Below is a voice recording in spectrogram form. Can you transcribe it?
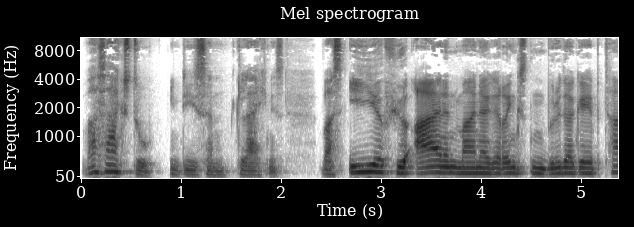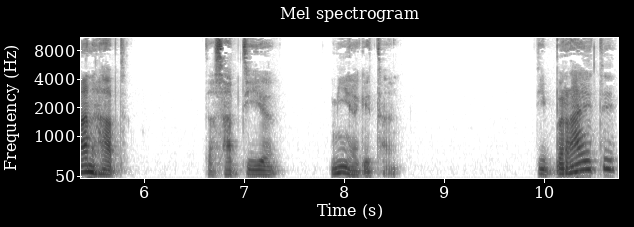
Was sagst du in diesem Gleichnis? Was ihr für einen meiner geringsten Brüder getan habt, das habt ihr mir getan. Die Breite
